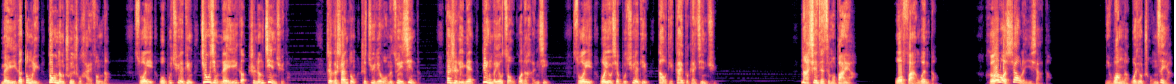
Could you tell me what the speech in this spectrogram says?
每一个洞里都能吹出海风的，所以我不确定究竟哪一个是能进去的。这个山洞是距离我们最近的，但是里面并没有走过的痕迹，所以我有些不确定到底该不该进去。那现在怎么办呀？”我反问道。何洛笑了一下道：“你忘了我有虫子呀。”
